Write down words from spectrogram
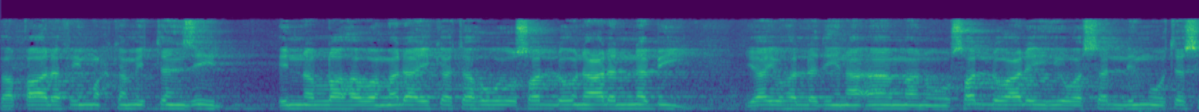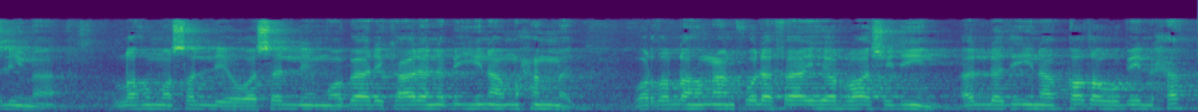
فقال في محكم التنزيل إن الله وملائكته يصلون على النبي يا أيها الذين آمنوا صلوا عليه وسلموا تسليما. اللهم صل وسلم وبارك على نبينا محمد. وارض اللهم عن خلفائه الراشدين الذين قضوا بالحق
